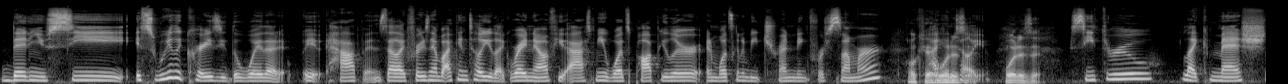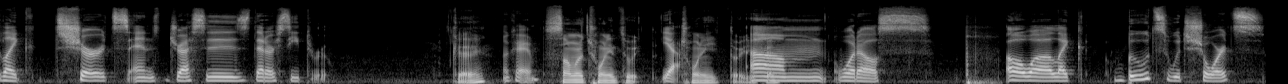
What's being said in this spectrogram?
then you see it's really crazy the way that it, it happens that like for example i can tell you like right now if you ask me what's popular and what's going to be trending for summer Okay, I what can is tell it? you What is it? see-through like mesh like shirts and dresses that are see-through Okay, okay summer twenty three. Yeah. twenty three. Um, what else? Oh, uh, like boots with shorts.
